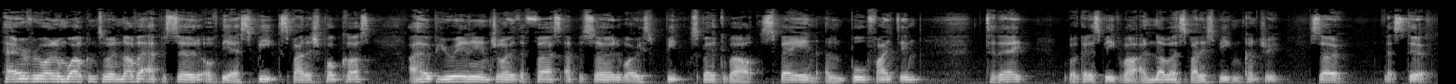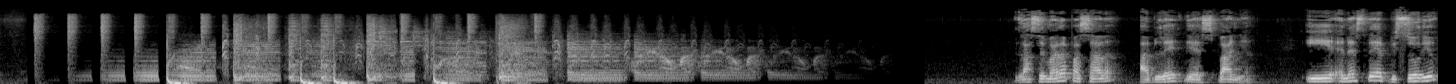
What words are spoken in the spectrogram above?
Hey everyone, and welcome to another episode of the Speak Spanish podcast. I hope you really enjoyed the first episode where we speak, spoke about Spain and bullfighting. Today, we're going to speak about another Spanish speaking country. So, let's do it. La semana pasada hablé de España y en este episodio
